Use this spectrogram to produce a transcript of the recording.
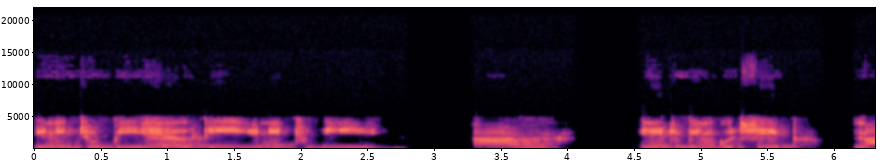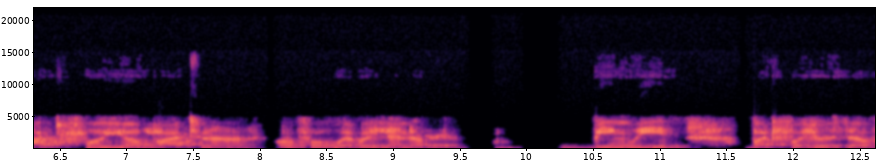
you need to be healthy. You need to be, um, you need to be in good shape, not for your partner or for whoever you'll end up being with, but for yourself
